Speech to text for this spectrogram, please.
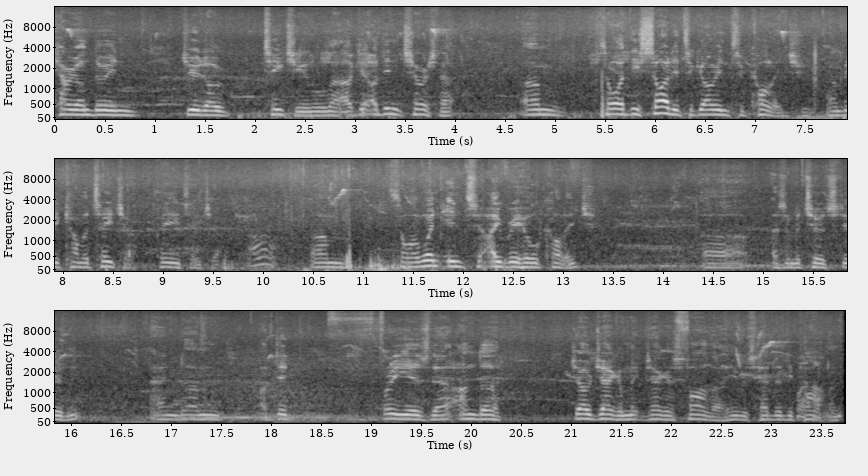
carry on doing judo teaching and all that. I, Okay. I didn't cherish that. Um, so I decided to go into college and become a teacher, PE teacher. Oh. Um, so I went into Avery Hill College uh, as a matured student, and um, I did three years there under Joe Jagger, Mick Jagger's father. He was head of department.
